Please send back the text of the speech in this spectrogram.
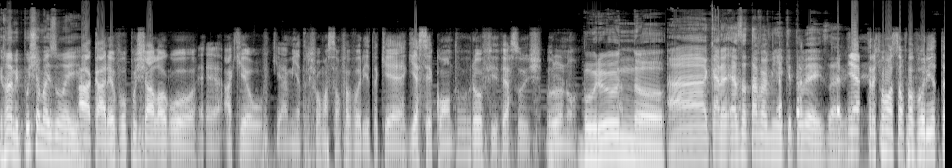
Rami, puxa mais um aí. Ah, cara, eu vou puxar logo é, aqui o, que é a minha transformação favorita, que é Guia Secondo, Ruffy versus Bruno. Bruno. Ah, cara, essa tava minha aqui também, sabe? Minha transformação favorita,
